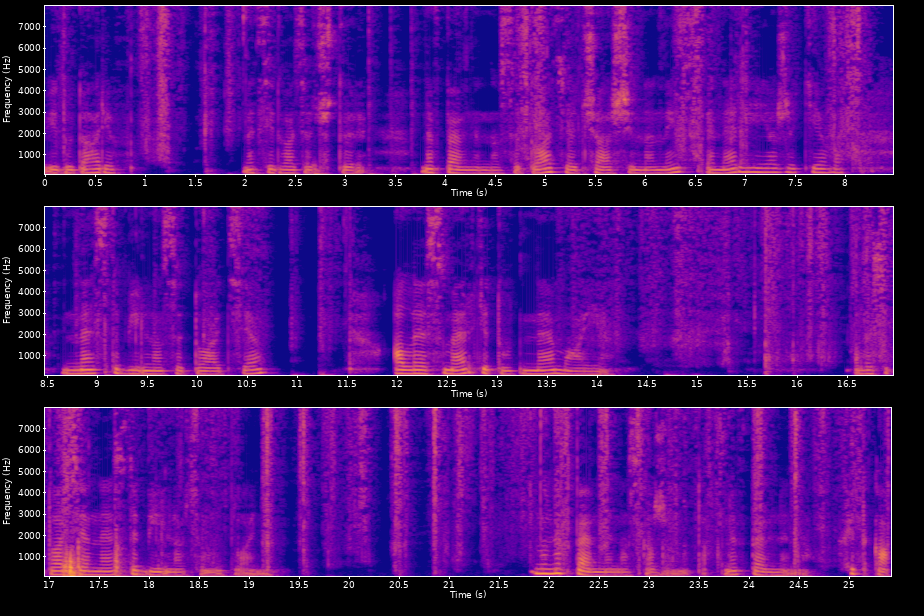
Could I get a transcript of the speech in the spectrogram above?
від ударів на ці 24. Невпевнена ситуація, чаші на низ, енергія життєва, нестабільна ситуація, але смерті тут немає. Але ситуація нестабільна в цьому плані. Ну, не впевнена, скажімо так, не впевнена. Хитка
